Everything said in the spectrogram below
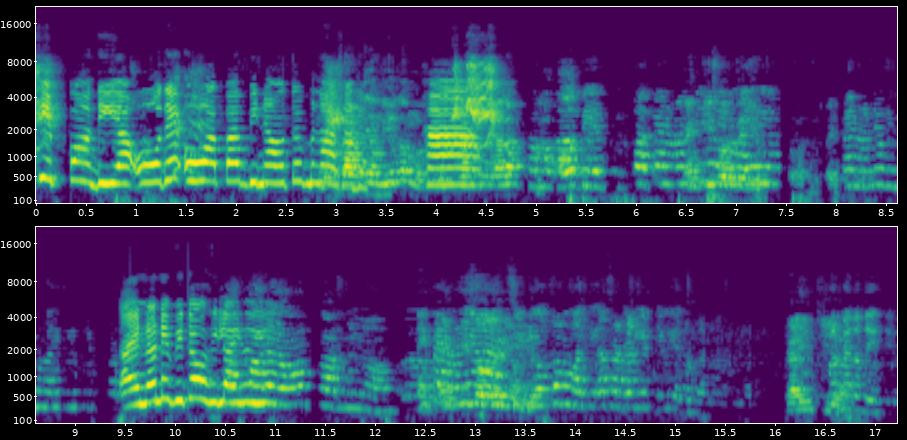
ਚਿਪ ਆਉਂਦੀ ਆ ਉਹਦੇ ਉਹ ਆਪਾਂ ਬਿਨਾ ਉਹ ਤੋਂ ਬਣਾ ਸਕਦੇ ਹਾਂ। ਉਹ ਬੇ ਭੈਣਾਂ ਨੇ ਵੀ ਮੰਗਾਈ ਆ ਇਹਨਾਂ ਨੇ ਵੀ ਤਾਂ ਉਹੀ ਲਾਈ ਹੋਈ ਆ। ਆ ਨਹੀਂ ਭੈਣਾਂ ਨੇ ਉਹ ਤੋਂ ਮੰਗਾਈ ਆ ਸਾਡੇ ਵਾਲੀ ਟੀਵੀ ਆ ਤੁਹਾਡੇ ਨਾਲ। ਪਰ ਮੈਂ ਤਾਂ ਦੇਖਦੀ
